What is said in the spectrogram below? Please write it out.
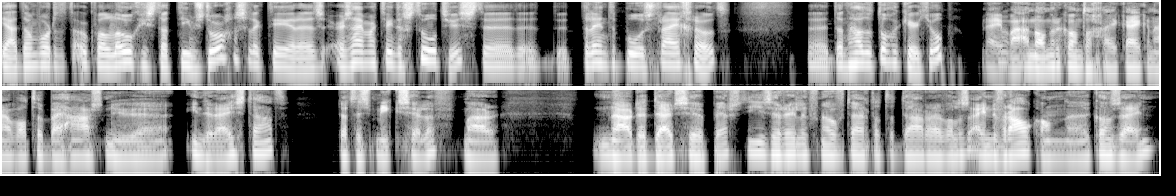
ja, dan wordt het ook wel logisch dat teams door gaan selecteren. Er zijn maar twintig stoeltjes. De, de, de talentenpool is vrij groot. Eh, dan houdt het toch een keertje op. Nee, maar aan de andere kant dan ga je kijken naar wat er bij Haas nu eh, in de rij staat. Dat is Mick zelf. Maar nou, de Duitse pers die is er redelijk van overtuigd dat het daar eh, wel eens einde verhaal kan, eh, kan zijn.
